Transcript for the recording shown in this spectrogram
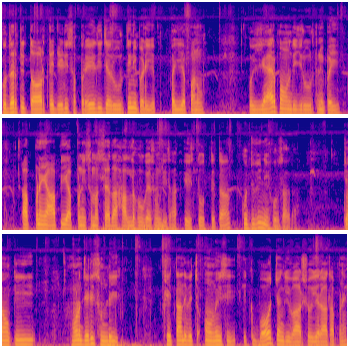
ਕੁਦਰਤੀ ਤੌਰ ਤੇ ਜਿਹੜੀ ਸਪਰੇਅ ਦੀ ਜ਼ਰੂਰਤ ਹੀ ਨਹੀਂ ਪੜੀ, ਪਈ ਆਪਾਂ ਨੂੰ। ਕੋਈ ਜ਼ਹਿਰ ਪਾਉਣ ਦੀ ਜ਼ਰੂਰਤ ਨਹੀਂ ਪਈ। ਆਪਣੇ ਆਪ ਹੀ ਆਪਣੀ ਸਮੱਸਿਆ ਦਾ ਹੱਲ ਹੋ ਗਿਆ ਸੁੰਡੀ ਦਾ ਇਸ ਤੋਂ ਉੱਤੇ ਤਾਂ ਕੁਝ ਵੀ ਨਹੀਂ ਹੋ ਸਕਦਾ। ਕਿਉਂਕਿ ਹੁਣ ਜਿਹੜੀ ਸੁੰਡੀ ਖੇਤਾਂ ਦੇ ਵਿੱਚ ਆਉਣੀ ਸੀ, ਇੱਕ ਬਹੁਤ ਚੰਗੀ ਬਾਰਿਸ਼ ਹੋਈ ਹੈ ਰਾਤ ਆਪਣੇ,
